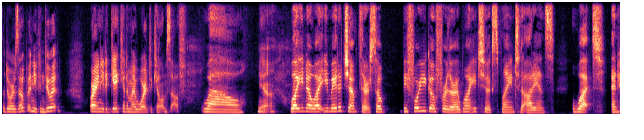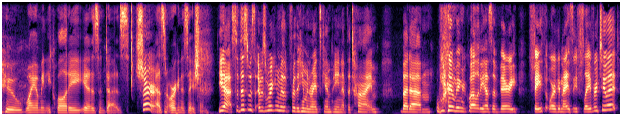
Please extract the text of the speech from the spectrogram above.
the door is open, you can do it, or I need a gay kid in my ward to kill himself. Wow. Yeah. Well, you know what? You made a jump there. So before you go further, I want you to explain to the audience what and who Wyoming Equality is and does Sure. as an organization. Yeah, so this was I was working with for the Human Rights Campaign at the time, but um, Wyoming Equality has a very faith organizing flavor to it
